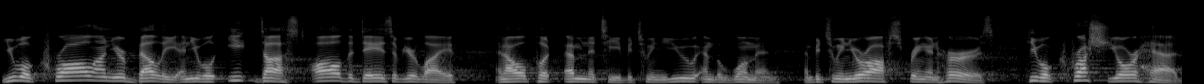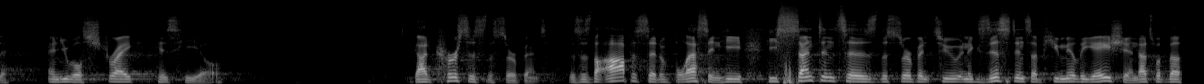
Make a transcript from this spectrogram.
You will crawl on your belly, and you will eat dust all the days of your life, and I will put enmity between you and the woman, and between your offspring and hers. He will crush your head, and you will strike his heel. God curses the serpent. This is the opposite of blessing. He, he sentences the serpent to an existence of humiliation. That's what the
